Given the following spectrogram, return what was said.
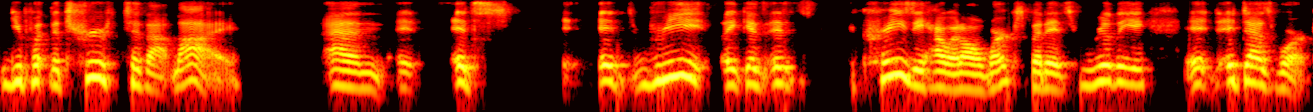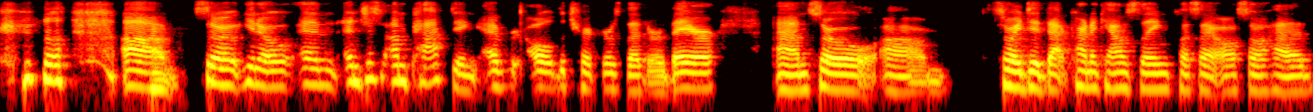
you put the truth to that lie. And it it's it, re like it, it's crazy how it all works but it's really it, it does work. Um mm. so you know and and just unpacking every all the triggers that are there. And so um so i did that kind of counseling plus i also had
